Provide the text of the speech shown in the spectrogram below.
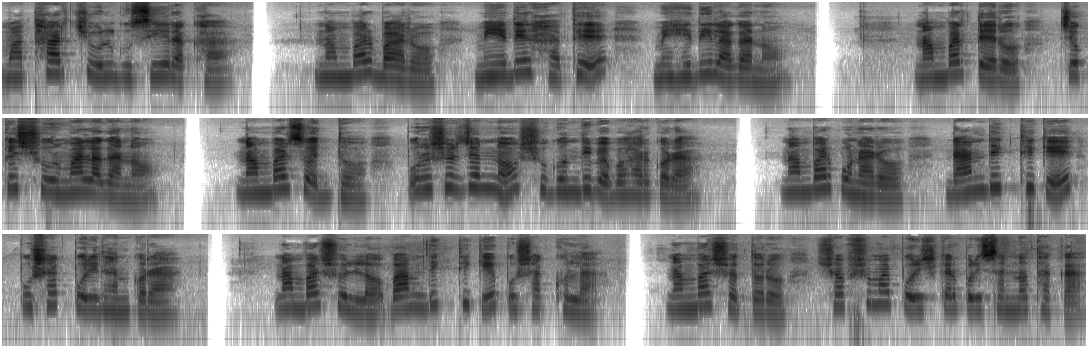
মাথার চুল গুছিয়ে রাখা। নাম্বার বারো, মেয়েদের হাতে মেহেদি লাগানো। নাম্বার তেরো, চোখে সুরমা লাগানো। নাম্বার চোদ্দ, পুরুষের জন্য সুগন্ধি ব্যবহার করা। নাম্বার পনেরো, ডান দিক থেকে পোশাক পরিধান করা। নাম্বার ষোলো, বাম দিক থেকে পোশাক খোলা। নাম্বার সতেরো, সবসময় পরিষ্কার পরিচ্ছন্ন থাকা।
